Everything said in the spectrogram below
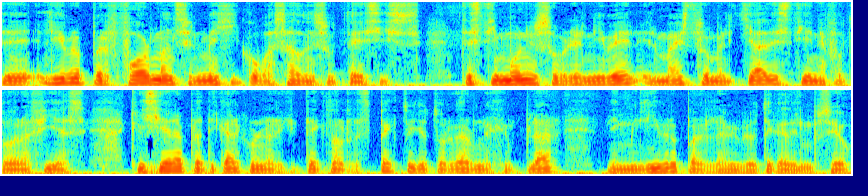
libro Performance en México basado en su tesis. Testimonios sobre el nivel, el maestro Melquiades tiene fotografías. Quisiera platicar con el arquitecto al respecto y otorgar un ejemplar de mi libro para la biblioteca del museo.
